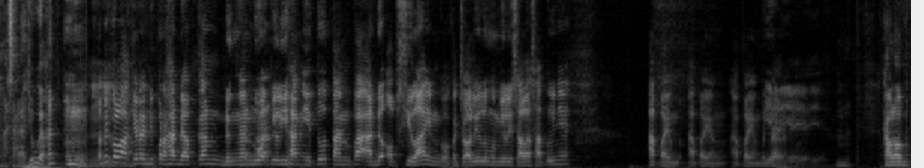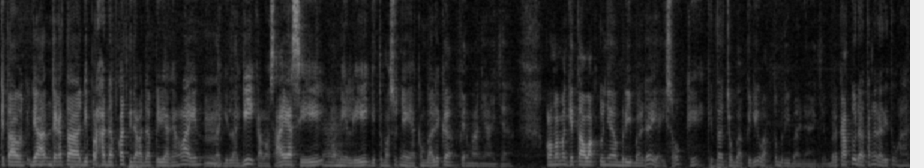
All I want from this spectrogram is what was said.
nggak salah juga kan? tapi kalau akhirnya diperhadapkan dengan Dengan- dua pilihan itu tanpa ada opsi lain kok kecuali lu memilih salah satunya apa yang apa yang apa yang benar iya iya iya. Hmm. Kalau kita dia andai kata diperhadapkan tidak ada pilihan yang lain, Hmm. lagi-lagi kalau saya sih memilih gitu maksudnya ya kembali ke firmannya aja. Kalau memang kita waktunya beribadah ya is oke, kita coba pilih waktu beribadah aja. Berkat tuh datangnya dari Tuhan.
